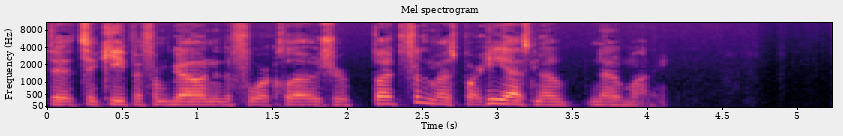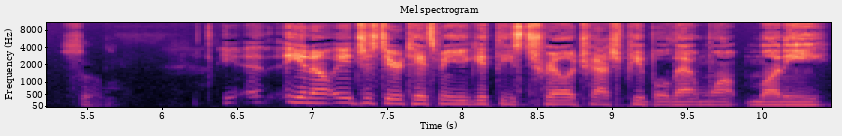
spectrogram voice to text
to to keep it from going into foreclosure but for the most part he has no no money so You know, it just irritates me. You get these trailer trash people that want money,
